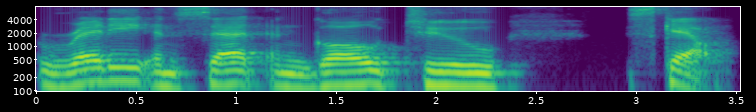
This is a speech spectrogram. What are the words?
ready and set and go to scale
